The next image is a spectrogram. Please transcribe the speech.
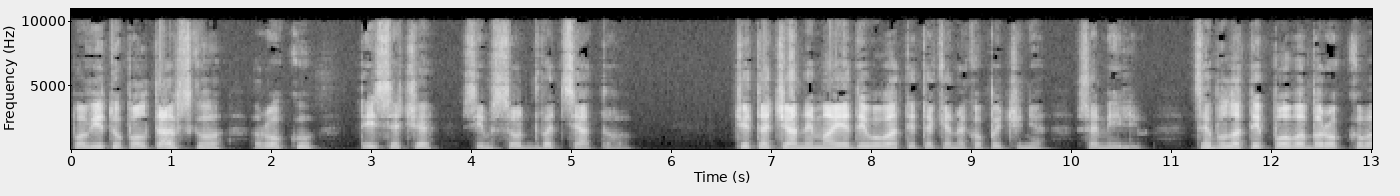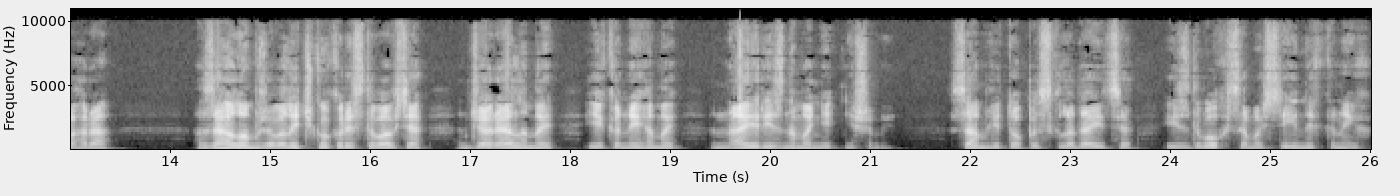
повіту Полтавського року 1720-го. Читача не має дивувати таке накопичення самілів. Це була типова бароккова гра. Загалом же величко користувався джерелами і книгами найрізноманітнішими. Сам літопис складається із двох самостійних книг.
